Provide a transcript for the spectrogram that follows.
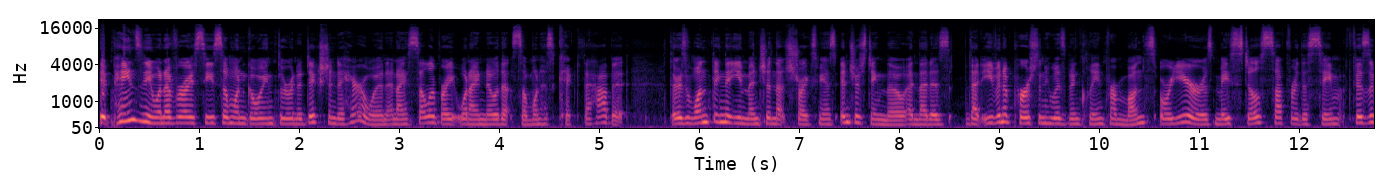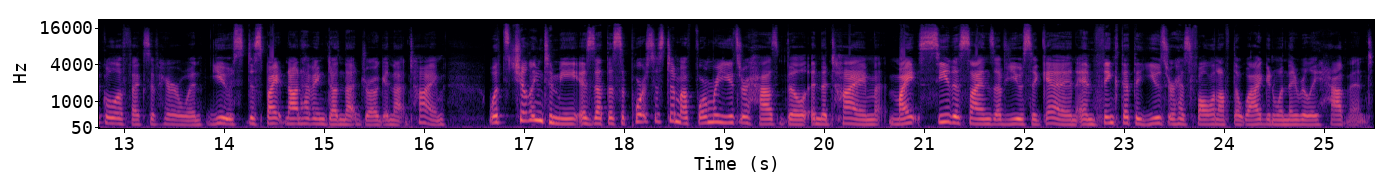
It pains me whenever I see someone going through an addiction to heroin, and I celebrate when I know that someone has kicked the habit. There's one thing that you mentioned that strikes me as interesting, though, and that is that even a person who has been clean for months or years may still suffer the same physical effects of heroin use despite not having done that drug in that time. What's chilling to me is that the support system a former user has built in the time might see the signs of use again and think that the user has fallen off the wagon when they really haven't.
